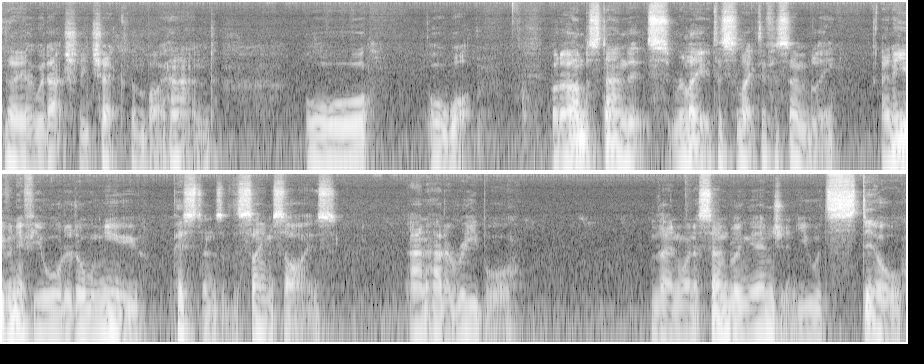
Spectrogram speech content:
they would actually check them by hand or or what but I understand it's related to selective assembly and even if you ordered all new pistons of the same size and had a rebore then when assembling the engine you would still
